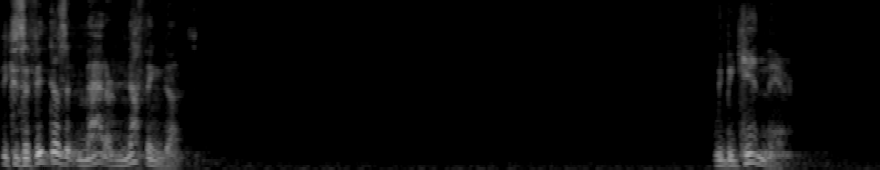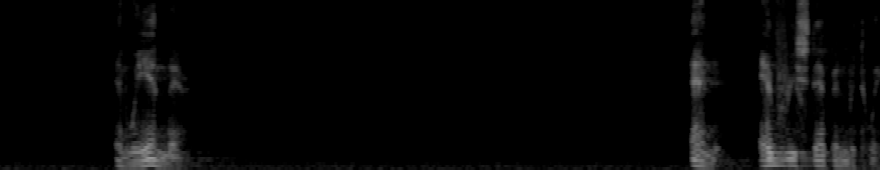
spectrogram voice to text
Because if it doesn't matter, nothing does. We begin there and we end there. and every step in between.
